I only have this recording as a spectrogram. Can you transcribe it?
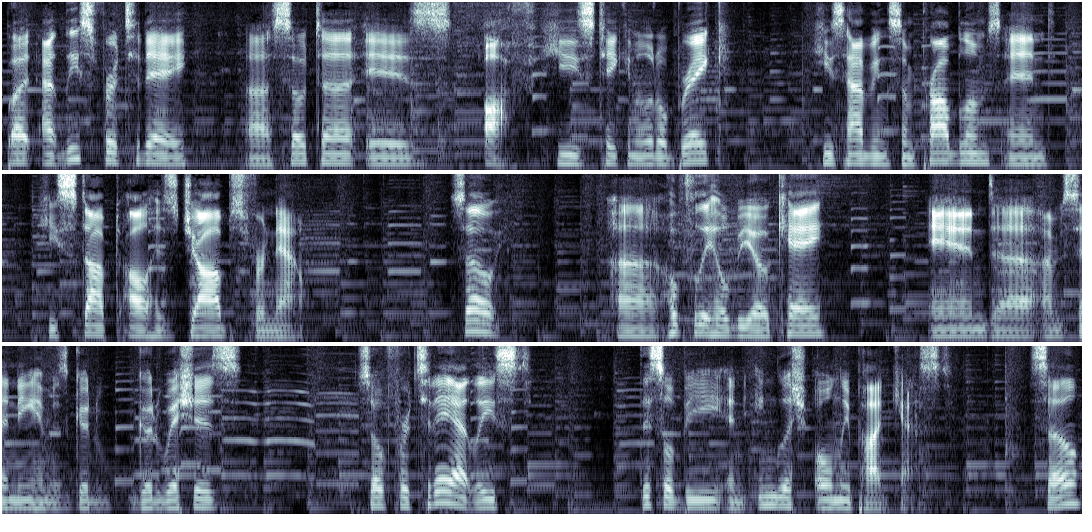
But at least for today, uh, Sota is off. He's taking a little break, he's having some problems, and he stopped all his jobs for now. So, uh, hopefully, he'll be okay. And uh, I'm sending him his good good wishes. So for today, at least, this will be an English only podcast. So,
